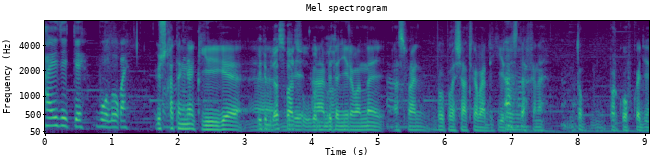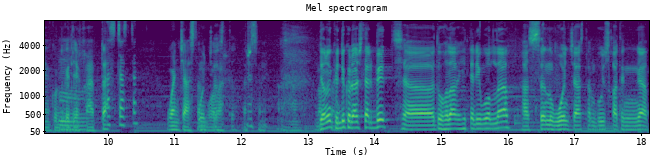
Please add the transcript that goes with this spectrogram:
қайдеке болуғай. Үс қатынға Бити бил асфальт була. бетонированный асфальт бұл площадка барды кириес дахана. Топ парковка ден курдуга тек қапта. Қас жастын? Он частын Он болар. частын. Барсын. Дөнөн күндү көрөчлөр бит, тухалак хитери болла, хасын вон частан буйс катыңга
